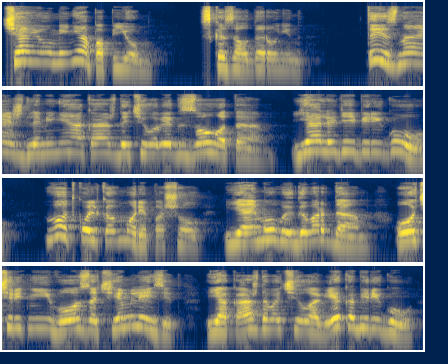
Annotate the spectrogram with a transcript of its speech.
«Чаю у меня попьем», — сказал Доронин. «Ты знаешь, для меня каждый человек золото. Я людей берегу. Вот Колька в море пошел. Я ему выговор дам. Очередь не его, зачем лезет? Я каждого человека берегу.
